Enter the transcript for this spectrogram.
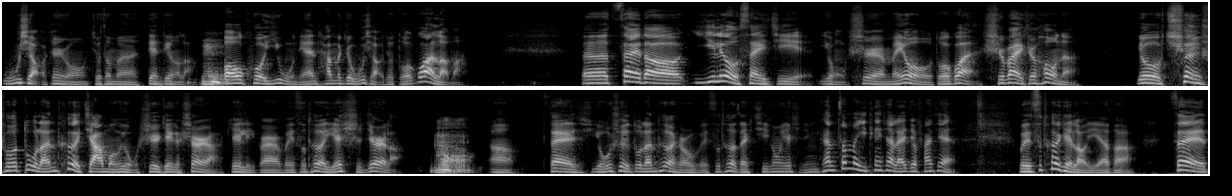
五小阵容就这么奠定了。嗯，包括一五年他们这五小就夺冠了嘛。呃，再到一六赛季，勇士没有夺冠，失败之后呢？又劝说杜兰特加盟勇士这个事儿啊，这里边韦斯特也使劲儿了。嗯啊，在游说杜兰特的时候，韦斯特在其中也使劲。你看这么一听下来，就发现韦斯特这老爷子在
